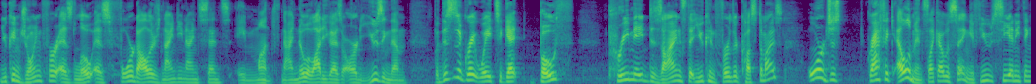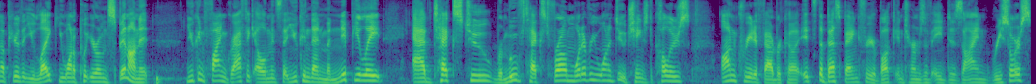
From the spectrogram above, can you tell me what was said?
you can join for as low as $4.99 a month. Now, I know a lot of you guys are already using them, but this is a great way to get both pre made designs that you can further customize or just graphic elements. Like I was saying, if you see anything up here that you like, you want to put your own spin on it, you can find graphic elements that you can then manipulate, add text to, remove text from, whatever you want to do, change the colors on Creative Fabrica. It's the best bang for your buck in terms of a design resource.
